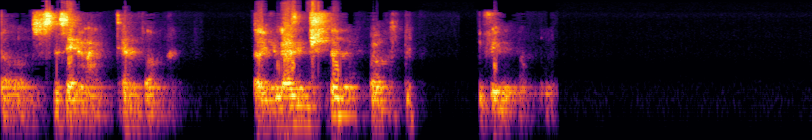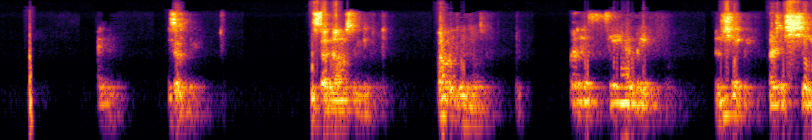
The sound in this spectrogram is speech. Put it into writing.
So just to say hi, 10 o'clock. So if you guys are interested, well, if you. And it's okay. Just announcing it. Oh, you know. What is scenery? She, what is she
